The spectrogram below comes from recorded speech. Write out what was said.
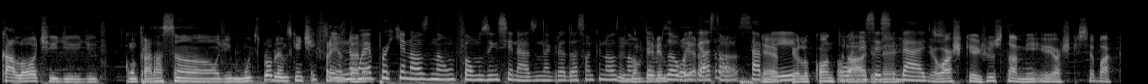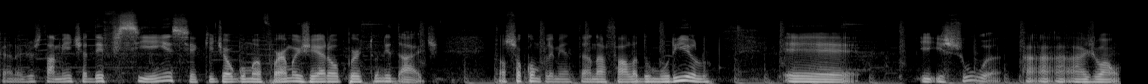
calote, de, de contratação, de muitos problemas que a gente é enfrenta. Não né? é porque nós não fomos ensinados na graduação que nós, nós não, não temos a obrigação de saber é, pelo contrário, ou a necessidade. Né? Eu acho que é justamente, eu acho que isso é bacana, justamente a deficiência que de alguma forma gera oportunidade. Então, só complementando a fala do Murilo, é, e, e sua, a, a, a João,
